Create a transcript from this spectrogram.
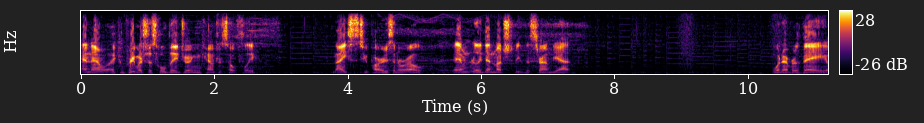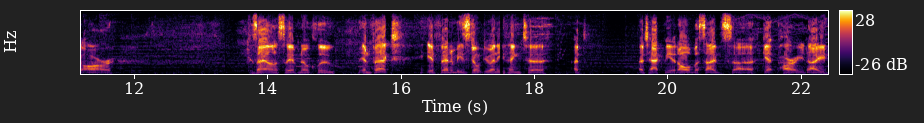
And now I can pretty much just hold A during encounters, hopefully. Nice, two parties in a row. They haven't really done much to me this round yet whatever they are. Because I honestly have no clue. In fact, if enemies don't do anything to at attack me at all besides uh, get parried, I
